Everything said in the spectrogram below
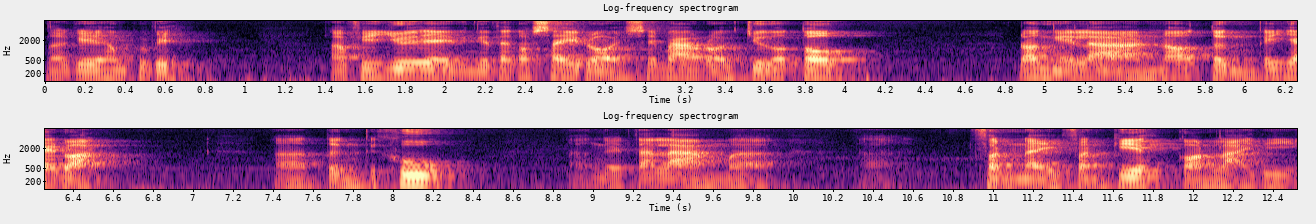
Đó ghê không quý vị? Ở phía dưới đây thì người ta có xây rồi xây bao rồi chưa có tô. Đó nghĩa là nó từng cái giai đoạn à, từng cái khu à, người ta làm à, phần này phần kia. Còn lại thì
